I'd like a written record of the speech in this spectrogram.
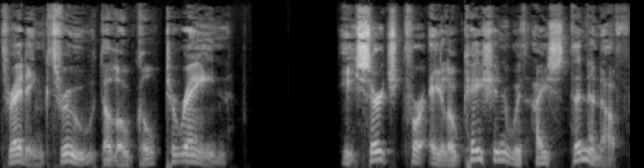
threading through the local terrain. He searched for a location with ice thin enough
